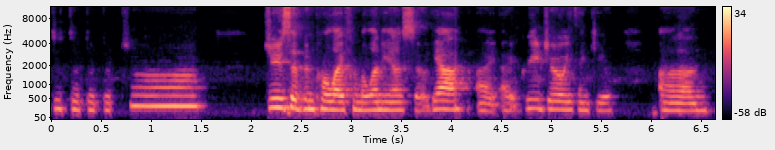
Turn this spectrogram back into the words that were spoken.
da, da, da, Jews have been pro-life for millennia, so yeah, I, I agree, Joey. Thank you. Um,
